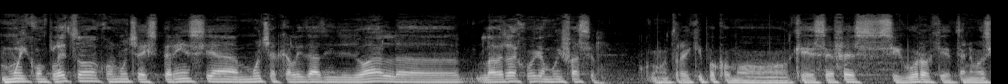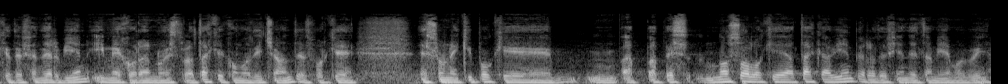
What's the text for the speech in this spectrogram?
Muy completo, con mucha experiencia, mucha calidad individual. Uh, la verdad juega muy fácil. Contra equipo como KSF es seguro que tenemos que defender bien y mejorar nuestro ataque, como he dicho antes, porque es un equipo que a, a, no solo que ataca bien, pero defiende también muy bien.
